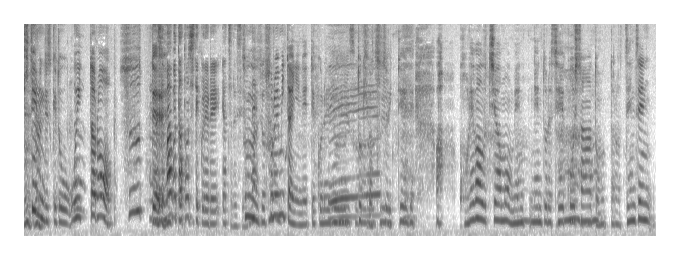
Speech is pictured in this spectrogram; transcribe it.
起きてるんですけど置いたらスーって。まぶた閉じてくれるやつですよね。そうなんですよ。それみたいに寝てくれる時が続いてであこれはうちはもうメン年トレ成功したなと思ったら全然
